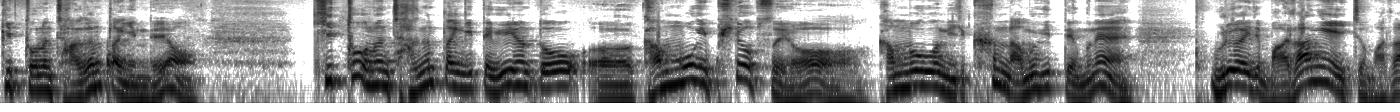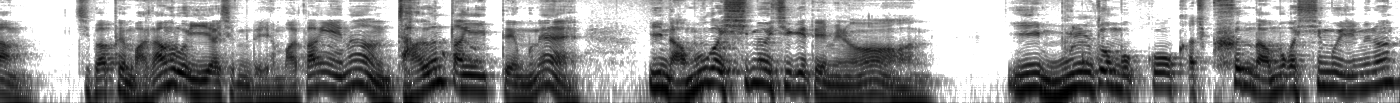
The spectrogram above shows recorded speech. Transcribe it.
기토는 작은 땅인데요. 기토는 작은 땅이기 때문에 이는 또 어, 감목이 필요 없어요. 감목은 이제 큰 나무이기 때문에 우리가 이제 마당에 있죠, 마당. 집 앞에 마당으로 이해하시면 돼요. 마당에는 작은 땅이기 때문에 이 나무가 심어지게 되면 이 물도 먹고 아주 큰 나무가 심어지면은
